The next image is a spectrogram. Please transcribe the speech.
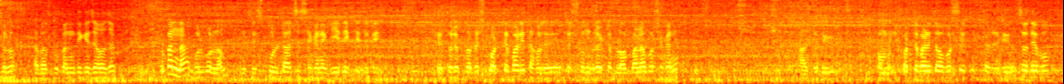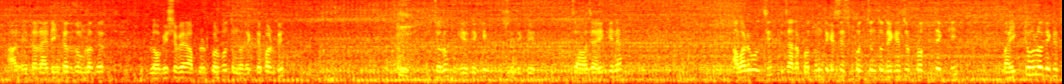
চলো, এবার দোকানের দিকে যাওয়া যাক। দোকান না, ভুল বললাম। যে স্কুলটা আছে, সেখানে গিয়ে দেখি যদি ভেতরে প্রবেশ করতে পারি, তাহলে একটা সুন্দর একটা ব্লগ বানাবো সেখানে। আর যদি কমপ্লিট করতে পারি, তো অবশ্যই একটা রিলসও দেবো। আর এটা রাইডিংটা তো তোমাদের ব্লগ হিসেবে আপলোড করব, তোমরা দেখতে পারবে। চলো, গিয়ে দেখি সেদিকে যাওয়া যায় কি না আবারও বলছি, যারা প্রথম থেকে শেষ পর্যন্ত দেখেছ, প্রত্যেককে বা একটু হলেও দেখেছ,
